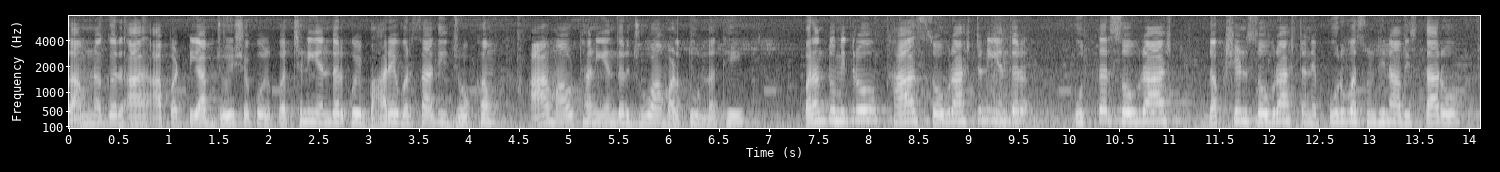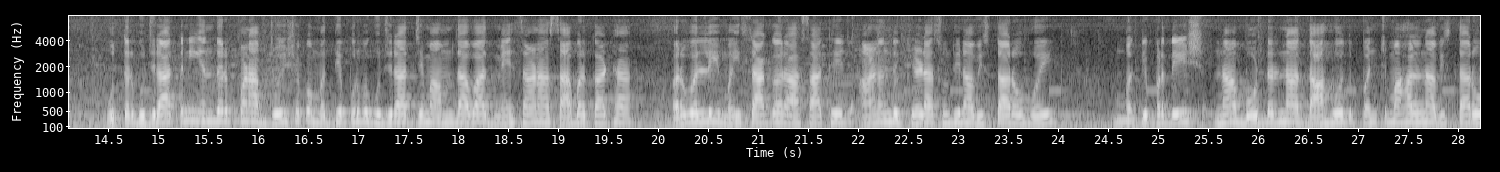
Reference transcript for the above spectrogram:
જામનગર, આ આ પટ્ટી આપ જોઈ શકો, કચ્છની અંદર કોઈ ભારે વરસાદી જોખમ આ માવઠાની અંદર જોવા મળતું નથી. પરંતુ મિત્રો ખાસ સૌરાષ્ટ્રની અંદર ઉત્તર સૌરાષ્ટ્ર, દક્ષિણ સૌરાષ્ટ્ર અને પૂર્વ સુધીના વિસ્તારો, ઉત્તર ગુજરાતની અંદર પણ આપ જોઈ શકો મધ્ય પૂર્વ ગુજરાત જેમાં અમદાવાદ, મહેસાણા, સાબરકાંઠા અરવલ્લી, મહીસાગર, આ સાથે જ આણંદ, ખેડા સુધીના વિસ્તારો હોય. મધ્યપ્રદેશના બોર્ડરના દાહોદ, પંચમહાલના વિસ્તારો,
